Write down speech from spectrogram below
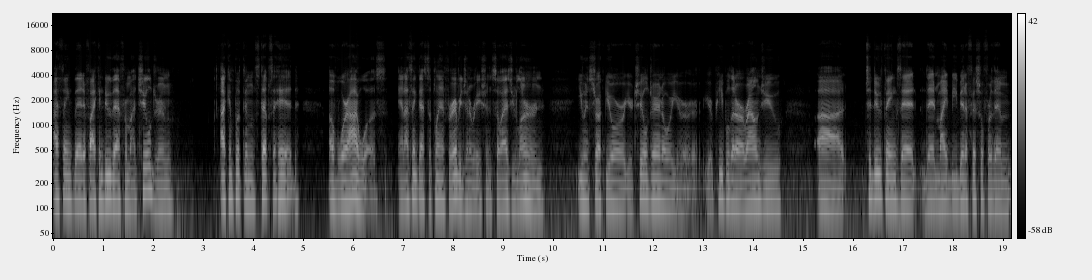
I think that if I can do that for my children, I can put them steps ahead of where I was. And I think that's the plan for every generation. So as you learn, you instruct your your children or your your people that are around you uh, to do things that that might be beneficial for them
